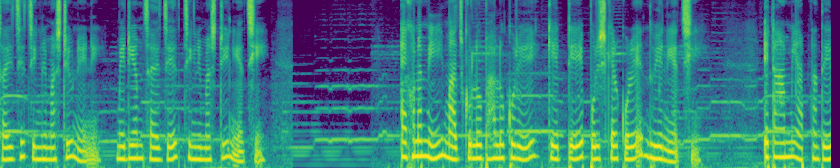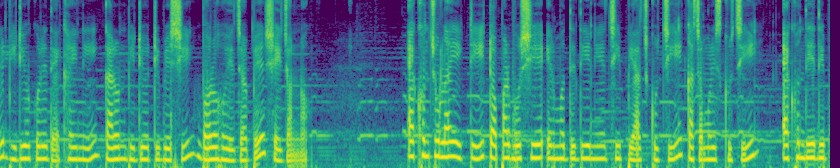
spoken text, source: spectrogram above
সাইজে চিংড়ি মাছটিও নিইনি মিডিয়াম সাইজের চিংড়ি মাছটি নিয়েছি। এখন আমি মাছগুলো ভালো করে কেটে পরিষ্কার করে ধুয়ে নিয়েছি। এটা আমি আপনাদের ভিডিও করে দেখাইনি, কারণ ভিডিওটি বেশি বড় হয়ে যাবে সেই জন্য। এখন চুলায় একটি টপার বসিয়ে এর মধ্যে দিয়ে নিয়েছি পেঁয়াজ কুচি, কাঁচামরিচ কুচি এখন দিয়ে দিব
